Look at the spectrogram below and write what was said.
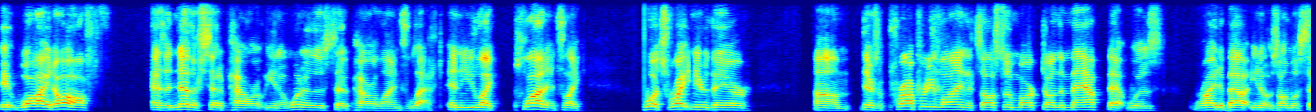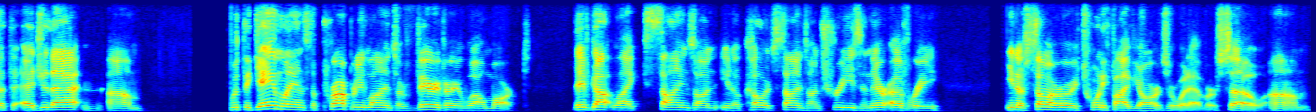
it wide off as another set of power, you know, one of those set of power lines left. And you like plot it, it's like, what's right near there. Um, there's a property line that's also marked on the map that was right about, you know, it was almost at the edge of that. And um, with the game lands, the property lines are very, very well marked. They've got like signs on, you know, colored signs on trees, and they're every, you know, some are every 25 yards or whatever. So, um,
